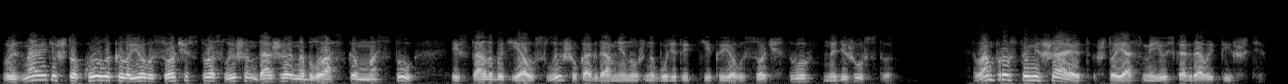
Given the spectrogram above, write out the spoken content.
Вы знаете, что колокол ее высочества слышен даже на Блуасском мосту, и, стало быть, я услышу, когда мне нужно будет идти к ее высочеству на дежурство. Вам просто мешает, что я смеюсь, когда вы пишете.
